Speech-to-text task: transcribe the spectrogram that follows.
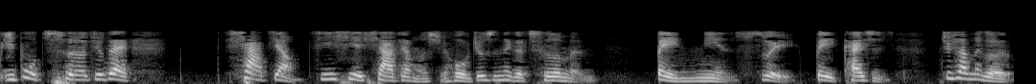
一部车就在下降，机械下降的时候，就是那个车门。被碾碎，被开始就像那个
